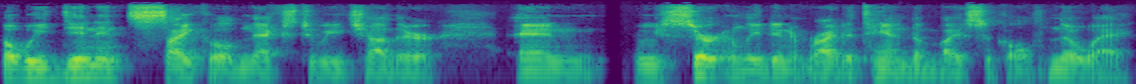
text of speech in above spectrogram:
But we didn't cycle next to each other. And we certainly didn't ride a tandem bicycle. No way.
